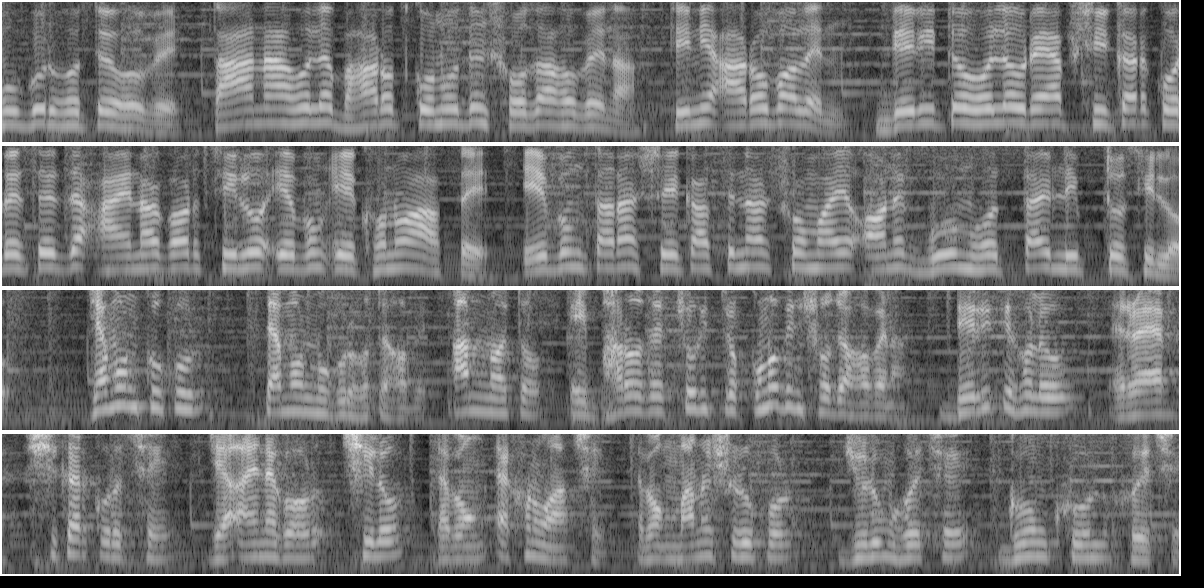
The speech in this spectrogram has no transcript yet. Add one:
মুগুর হতে হবে। তা না হলে ভারত কোনোদিন সোজা হবে না। তিনি আরও বলেন দেরিতে হলেও র্যাব স্বীকার করেছে যে আয়নাঘর ছিল এবং এখনও আছে এবং তারা শেখ হাসিনার সময় অনেক গুম হত্যায় লিপ্ত ছিল। যেমন কুকুর তেমন মুগুর হতে হবে। আর নয়তো এই ভারতের চরিত্র কোনোদিন সোজা হবে না। দেরিতে হলেও র্যাব স্বীকার করেছে যে আয়নাগর ছিল এবং এখনও আছে এবং মানুষের উপর জুলুম হয়েছে, গুম খুন হয়েছে।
